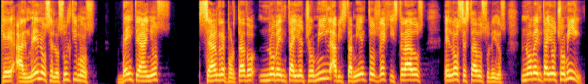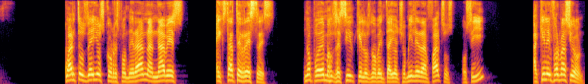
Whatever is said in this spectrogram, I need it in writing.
que al menos en los últimos 20 años se han reportado 98 mil avistamientos registrados en los Estados Unidos. 98 mil. ¿Cuántos de ellos corresponderán a naves extraterrestres? No podemos decir que los 98 mil eran falsos, ¿o sí? Aquí la información.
